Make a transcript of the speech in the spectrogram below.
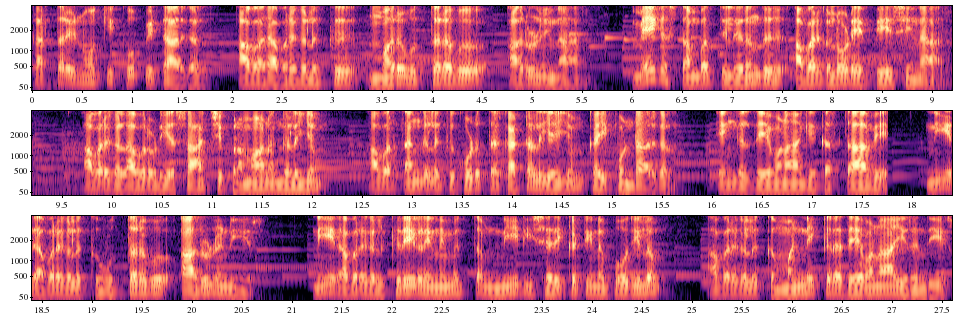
கர்த்தரை நோக்கி கூப்பிட்டார்கள். அவர் அவர்களுக்கு மறு உத்தரவு அருளினார். மேக ஸ்தம்பத்திலிருந்து அவர்களோடே பேசினார். அவர்கள் அவருடைய சாட்சி பிரமாணங்களையும் அவர் தங்களுக்கு கொடுத்த கட்டளையையும் கைக்கொண்டார்கள். எங்கள் தேவனாகிய கர்த்தாவே நீர் அவர்களுக்கு உத்தரவு அருள் நீர் அவர்கள் கிரியைகளின் நிமித்தம் நீதி சரிக்கட்டின போதிலும் அவர்களுக்கு மன்னிக்கிற தேவனாயிருந்தீர்.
